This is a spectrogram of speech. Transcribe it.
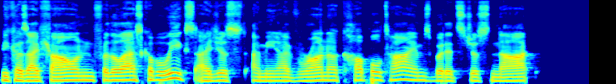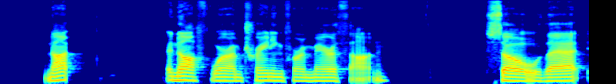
because I found for the last couple weeks, I just, I mean, I've run a couple times, but it's just not, not enough where I'm training for a marathon. So that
